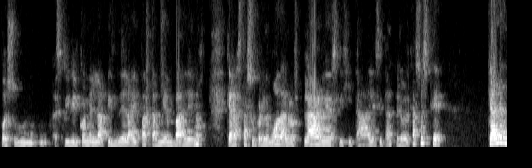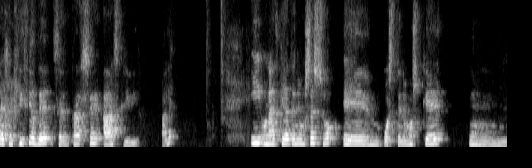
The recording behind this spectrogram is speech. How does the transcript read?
pues escribir con el lápiz del iPad también vale, ¿no? Que ahora está súper de moda, los planners digitales y tal, pero el caso es que, que haya el ejercicio de sentarse a escribir, ¿vale? Y una vez que ya tenemos eso, eh, pues tenemos que mm,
